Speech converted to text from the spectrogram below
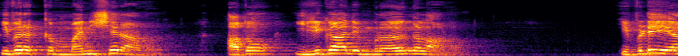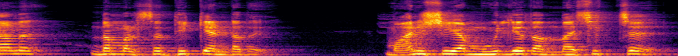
ഇവരൊക്കെ മനുഷ്യരാണോ? അതോ ഇരുകാലി മൃഗങ്ങളാണോ? ഇവിടെയാണ് നമ്മൾ ശ്രദ്ധിക്കേണ്ടത്. മാനുഷിക മൂല്യത നശിച്ച്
